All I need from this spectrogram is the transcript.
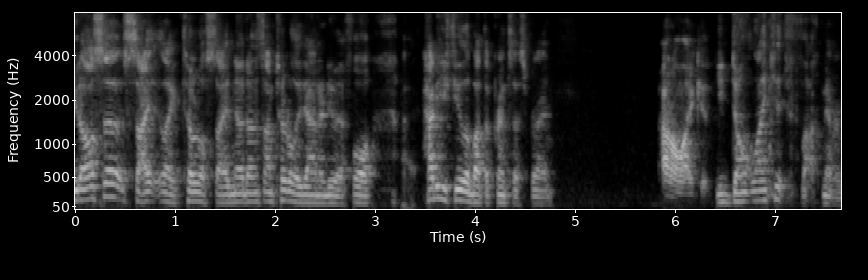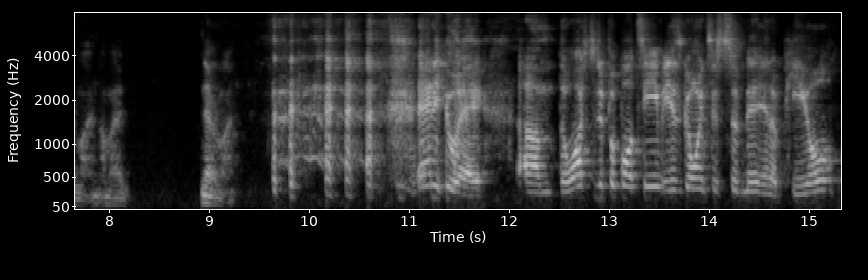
Dude, also side like total side note on this. I'm totally down to do a full. How do you feel about the Princess Bride? I don't like it. You don't like it? Fuck, never mind. I'm gonna. Never mind. anyway, um, the Washington football team is going to submit an appeal,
